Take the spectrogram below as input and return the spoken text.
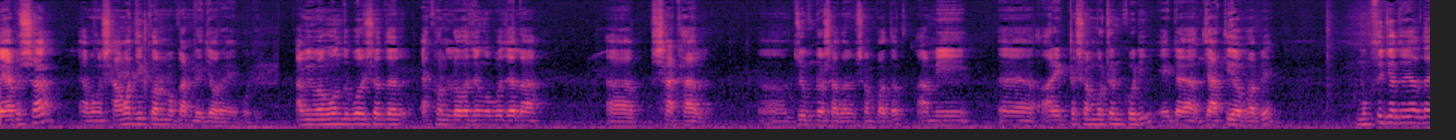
ব্যবসা এবং সামাজিক কর্মকাণ্ডে জড়াই পড়ি। আমি বঙ্গবন্ধু পরিষদের এখন লোহজং উপজেলা শাখার যুগ্ম সাধারণ সম্পাদক। আমি আরেকটা সংগঠন করি, এটা জাতীয়ভাবে। মুক্তিযুদ্ধ যাতে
